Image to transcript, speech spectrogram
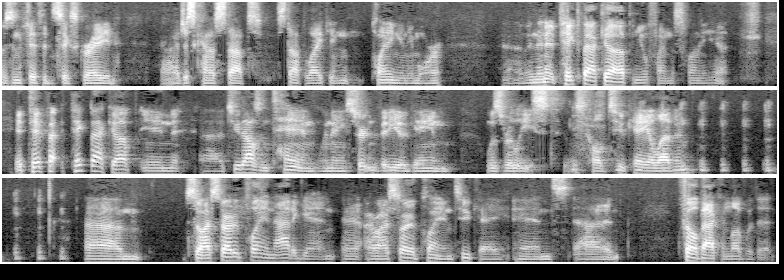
was in fifth and sixth grade. I just kind of stopped stopped liking playing anymore, um, and then it picked back up. And you'll find this funny. Yeah. It picked, picked back up in uh, 2010 when a certain video game was released. It was called 2K11. um, so I started playing that again, uh, or I started playing 2K and uh, fell back in love with it.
